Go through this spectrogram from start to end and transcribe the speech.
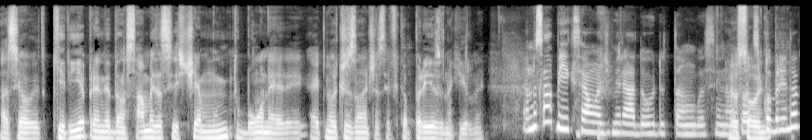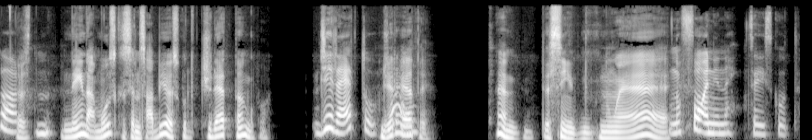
Assim, eu queria aprender a dançar, mas assistir é muito bom, né? É hipnotizante, você fica preso naquilo, né? Eu não sabia que você é um admirador do tango, assim, não. Eu Tô sou- descobrindo agora. Eu- nem da música, você não sabia? Eu escuto direto tango, pô. Direto? Direto. É, assim, não é. No fone, né? Você escuta.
